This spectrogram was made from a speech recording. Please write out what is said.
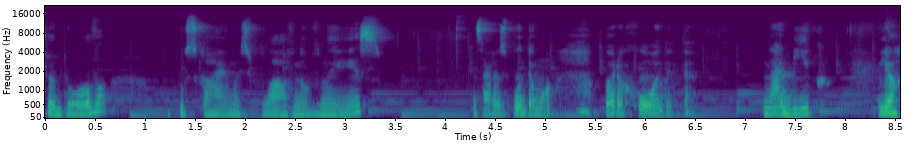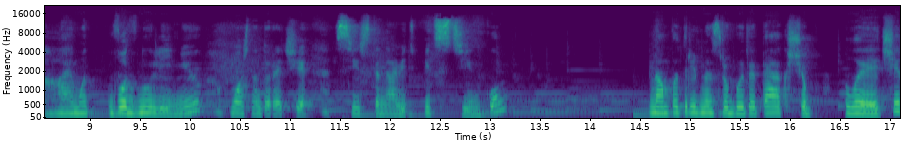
Чудово. Опускаємось плавно вниз. Зараз будемо переходити на бік, лягаємо в одну лінію. Можна, до речі, сісти навіть під стінку. Нам потрібно зробити так, щоб плечі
